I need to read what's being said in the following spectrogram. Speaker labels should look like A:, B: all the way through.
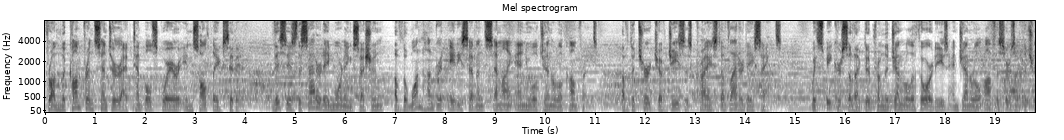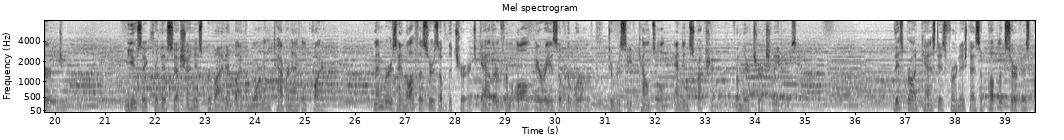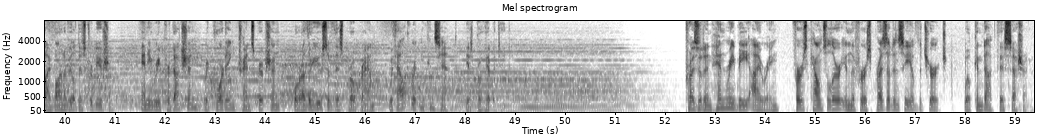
A: From the Conference Center at Temple Square in Salt Lake City, this is the Saturday morning session of the 187th Semi Annual General Conference of The Church of Jesus Christ of Latter day Saints, with speakers selected from the general authorities and general officers of the church. Music for this session is provided by the Mormon Tabernacle Choir. Members and officers of the church gather from all areas of the world to receive counsel and instruction from their church leaders. This broadcast is furnished as a public service by Bonneville Distribution. Any reproduction, recording, transcription, or other use of this program without written consent is prohibited. President Henry B. Eyring first counselor in the First Presidency of the Church, will conduct this session.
